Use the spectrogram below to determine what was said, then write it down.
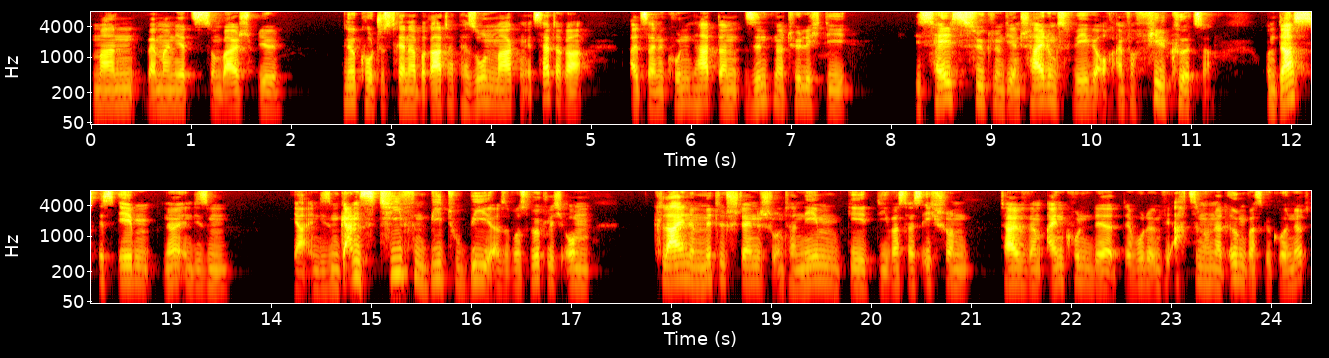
man, wenn man jetzt zum Beispiel ne, Coaches, Trainer, Berater, Personenmarken etc. als seine Kunden hat, dann sind natürlich die, die Sales-Zyklen und die Entscheidungswege auch einfach viel kürzer. Und das ist eben ne, in, diesem, ja, in diesem ganz tiefen B2B, also wo es wirklich um kleine mittelständische Unternehmen geht, die, was weiß ich, schon teilweise, wir haben einen Kunden, der, der wurde irgendwie 1800 irgendwas gegründet.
